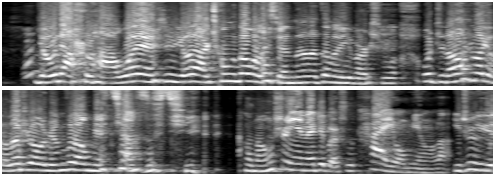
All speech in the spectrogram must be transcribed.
有点儿吧。我也是有点冲动了，选择了这么一本书。我只能说，有的时候人不能勉强自己。可能是因为这本书太有名了，以至于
